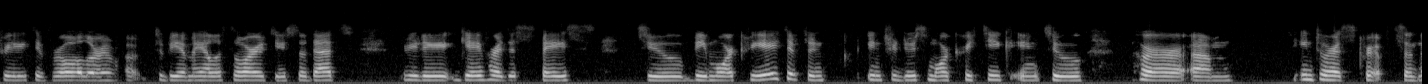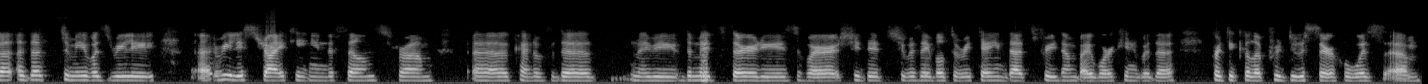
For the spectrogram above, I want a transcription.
creative role or uh, to be a male authority. So that really gave her the space to be more creative, to introduce more critique into her um, into her scripts, and that that to me was really uh, really striking in the films from uh, kind of the maybe the mid 30s where she did she was able to retain that freedom by working with a particular producer who was um,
